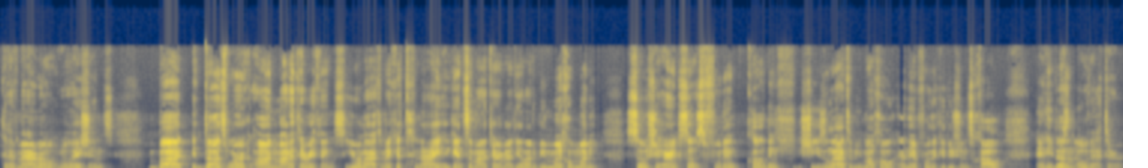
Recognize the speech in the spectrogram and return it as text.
to have marital relations. But it does work on monetary things. You're allowed to make a tanai against a monetary amount. You're allowed to be mochel money. So sharing sos, food and clothing, she's allowed to be mochel, and therefore the kedushin's chal, and he doesn't owe that to her.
